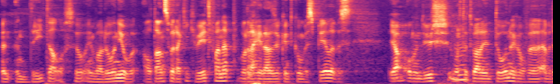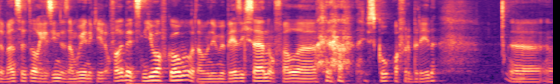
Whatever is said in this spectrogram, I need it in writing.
een, een drietal of zo in Wallonië, wa- althans waar ik weet van heb, waar dat je dan zo kunt komen spelen. Dus ja, om een uur wordt het wel eentonig, of eh, hebben de mensen het wel gezien, dus dan moet je een keer ofwel met iets nieuws afkomen, waar we nu mee bezig zijn, ofwel eh, ja, je scope wat verbreden. Eh, ja.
